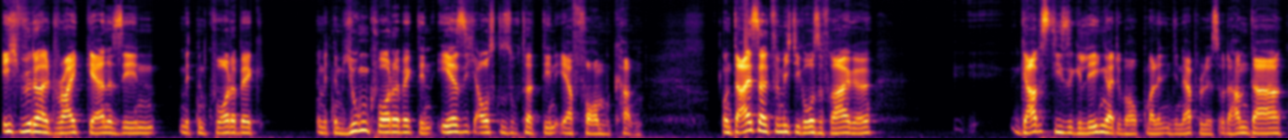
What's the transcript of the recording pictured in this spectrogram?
ich würde halt Reich gerne sehen mit einem Quarterback, mit einem jungen Quarterback, den er sich ausgesucht hat, den er formen kann. Und da ist halt für mich die große Frage: Gab es diese Gelegenheit überhaupt mal in Indianapolis oder haben da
